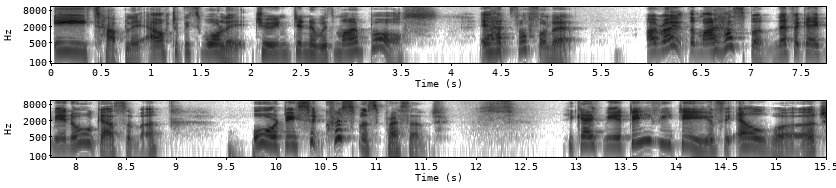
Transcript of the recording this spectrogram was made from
e tablet out of his wallet during dinner with my boss. It had fluff on it. I wrote that my husband never gave me an orgasm or a decent Christmas present. He gave me a DVD of the L word.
